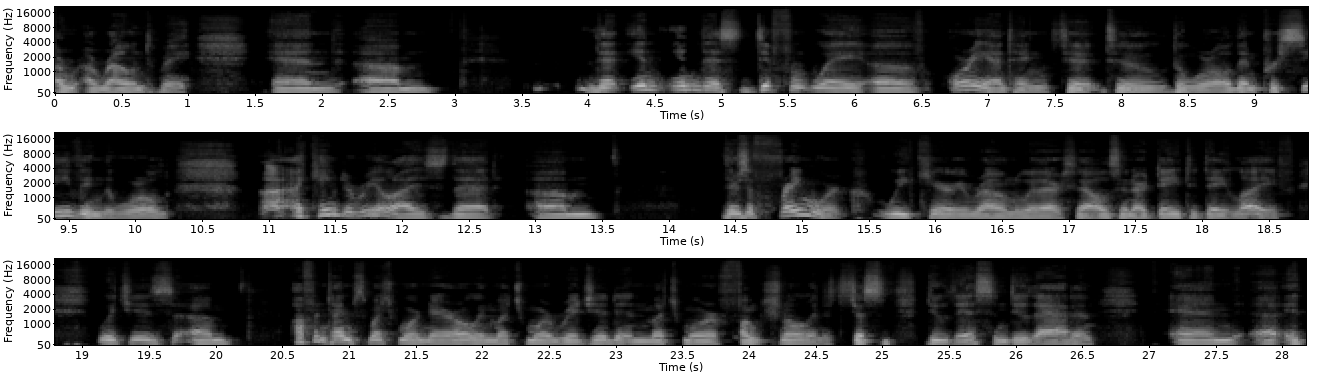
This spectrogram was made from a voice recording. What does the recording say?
around me, and um, that in in this different way of orienting to to the world and perceiving the world, I came to realize that um, there's a framework we carry around with ourselves in our day to day life, which is um, oftentimes much more narrow and much more rigid and much more functional, and it's just do this and do that, and and uh, it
